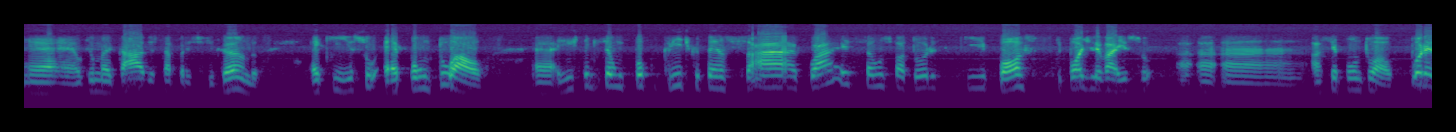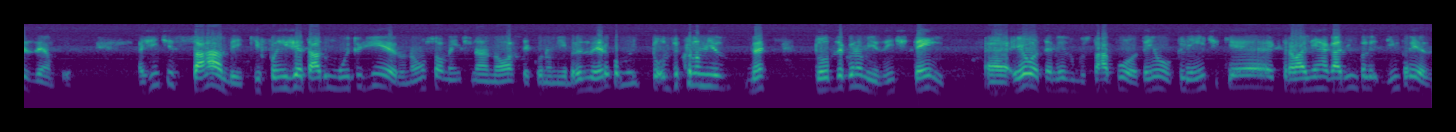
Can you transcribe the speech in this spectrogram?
é, o que o mercado está precificando, é que isso é pontual. É, a gente tem que ser um pouco crítico e pensar quais são os fatores que, pós, que pode levar isso a, a, a, ser pontual. Por exemplo, a gente sabe que foi injetado muito dinheiro, não somente na nossa economia brasileira, como em todas as economias, né? Todas as economias. A gente tem, é, eu até mesmo, Gustavo, pô, tenho cliente que, é, que trabalha em RH de, de empresa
